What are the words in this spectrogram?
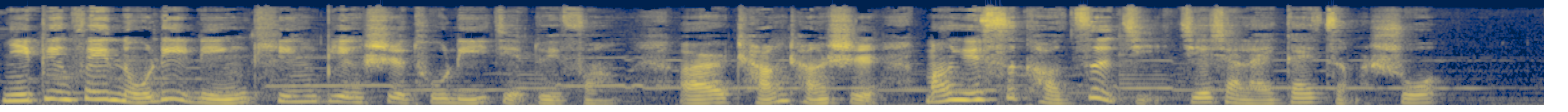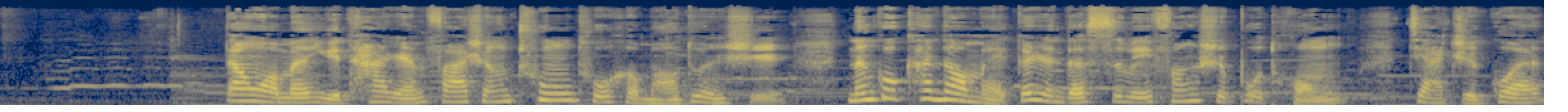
你并非努力聆听并试图理解对方，而常常是忙于思考自己接下来该怎么说。当我们与他人发生冲突和矛盾时，能够看到每个人的思维方式不同，价值观、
